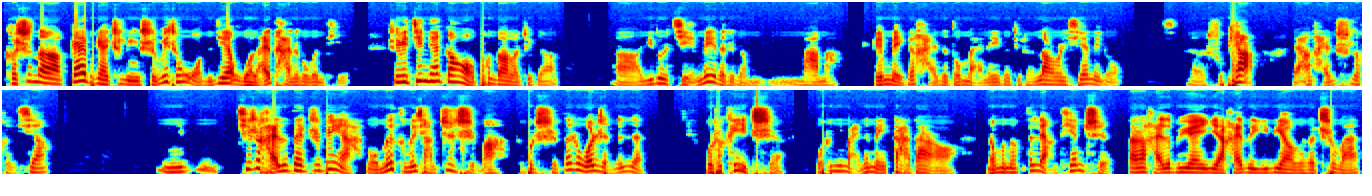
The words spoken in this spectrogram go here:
可是呢，该不该吃零食？为什么我们今天我来谈这个问题？是因为今天刚好碰到了这个啊一对姐妹的这个妈妈，给每个孩子都买了一个就是浪味仙那种呃薯片，两个孩子吃的很香。你其实孩子在治病啊，我们可能想制止嘛，他不吃，但是我忍了忍，我说可以吃，我说你买那么一大袋啊，能不能分两天吃？当然孩子不愿意啊，孩子一定要给他吃完，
